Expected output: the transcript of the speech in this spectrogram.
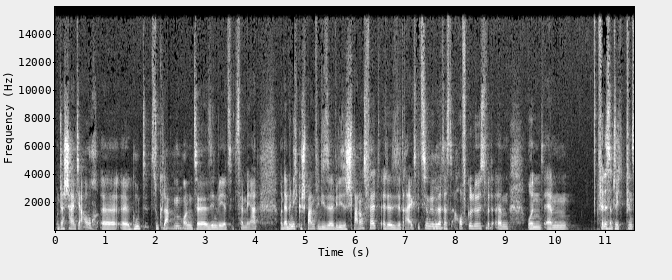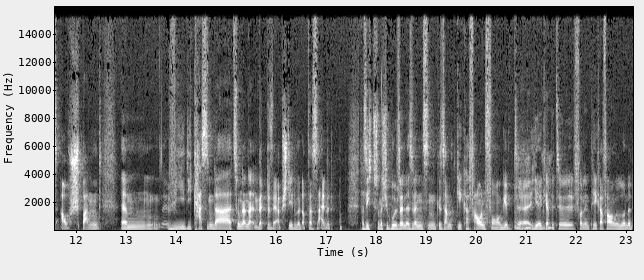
Und das scheint ja auch äh, äh, gut zu klappen mhm. und sehen wir jetzt vermehrt. Und da bin ich gespannt, wie diese, wie dieses Spannungsfeld, diese Dreiecksbeziehung, wie du mhm. gesagt hast, aufgelöst wird. Ähm, und ähm, finde es natürlich finde es auch spannend, ähm, wie die Kassen da zueinander im Wettbewerb stehen wird. Ob das sein wird, ob, was ich zum Beispiel cool finde, ist, wenn es einen Gesamt-GKV-Fonds gibt. Mhm. Äh, hier mhm. Capital von den PKV gegründet,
